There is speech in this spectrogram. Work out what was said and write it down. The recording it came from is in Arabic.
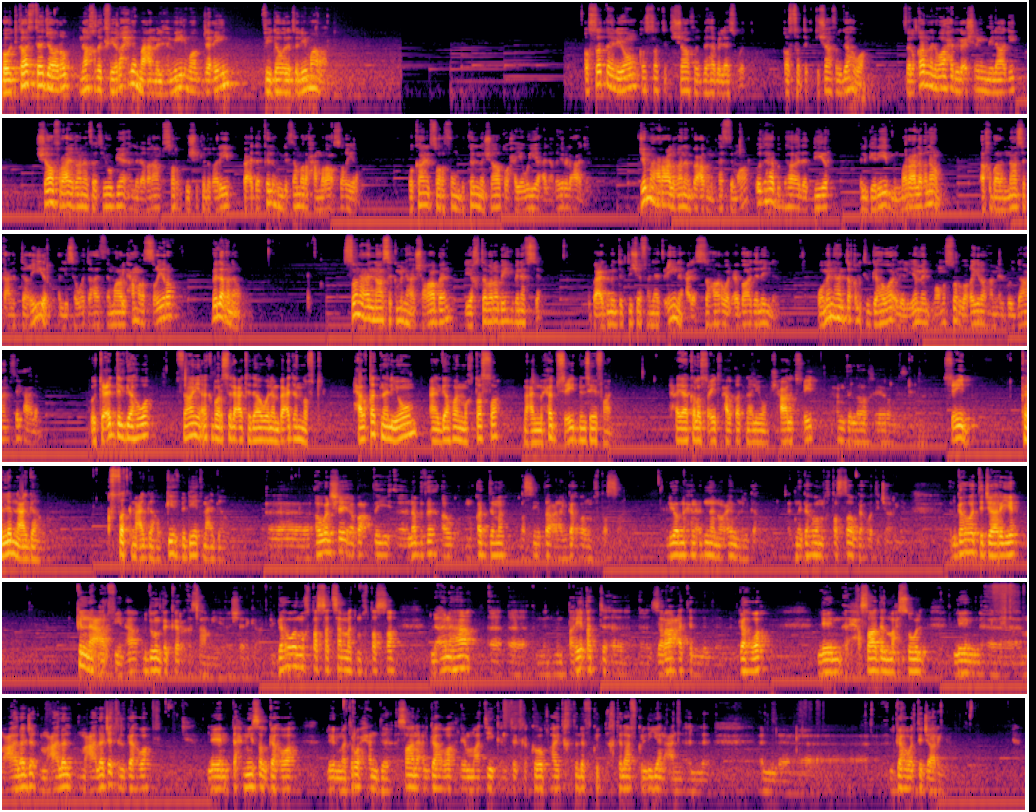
بودكاست تجارب ناخذك في رحلة مع ملهمين ومبدعين في دولة الإمارات. قصتنا اليوم قصة اكتشاف الذهب الأسود قصة اكتشاف القهوة. في القرن الواحد والعشرين ميلادي شاف راعي غنم في أثيوبيا أن الأغنام تصرف بشكل غريب بعد أكلهم لثمرة حمراء صغيرة وكانوا يتصرفون بكل نشاط وحيوية على غير العادة. جمع راعي الغنم بعض من هالثمار وذهب بها إلى الدير القريب من مرعى الأغنام. أخبر الناسك عن التغيير اللي سوتها الثمار الحمراء الصغيرة بالأغنام صنع الناسك منها شرابا ليختبر به بنفسه وبعد مدة اكتشف أنها تعينه على السهر والعبادة ليلا ومنها انتقلت القهوة إلى اليمن ومصر وغيرها من البلدان في العالم. وتعد القهوة ثاني أكبر سلعة تداولا بعد النفط. حلقتنا اليوم عن القهوة المختصة مع المحب سعيد بن سيفان. حياك الله سعيد في حلقتنا اليوم. إيش حالك سعيد؟ الحمد لله بخير الله يسلمك سعيد كلمنا عن القهوة. قصتك مع القهوة كيف بديت مع القهوة؟ آه، أول شيء بعطي آه، نبذة أو مقدمة بسيطة عن القهوة المختصة. اليوم نحن عندنا نوعين من القهوة. عندنا قهوة مختصة وقهوة تجارية. القهوة التجارية كلنا عارفينها بدون ذكر أسامي الشركات. القهوة المختصة تسمت مختصة لأنها آه، من طريقة زراعة القهوة. لين حصاد المحصول لين معالجة معالجة معالجة القهوة لين تحميص القهوة لين ما تروح عند صانع القهوة لين ما تيك انت ككوب. هاي تختلف كل اختلاف كليا عن ال ال القهوة التجارية.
